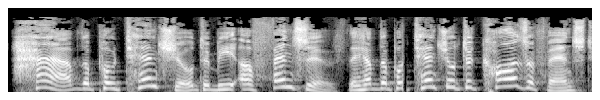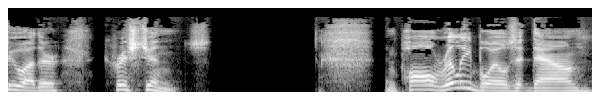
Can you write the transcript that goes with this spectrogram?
have the potential to be offensive. They have the potential to cause offense to other Christians. And Paul really boils it down.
